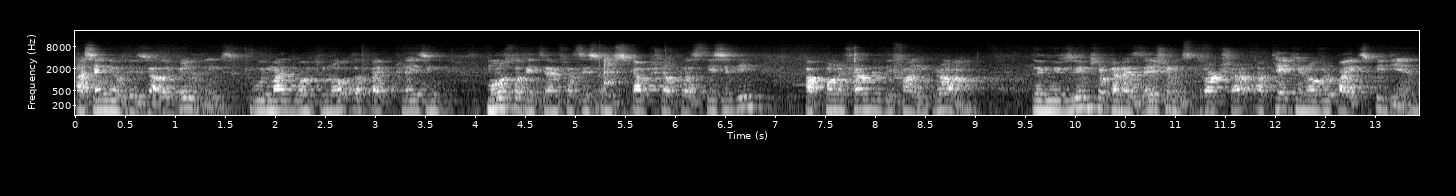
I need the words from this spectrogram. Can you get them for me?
as any of these other buildings, we might want to note that by placing most of its emphasis on sculptural plasticity upon a firmly defined ground, the museum's organization and structure are taken over by expedient,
